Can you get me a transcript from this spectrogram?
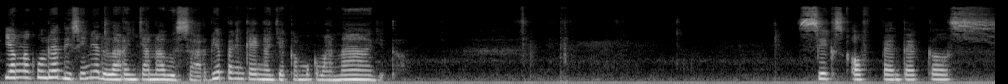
Yang aku lihat di sini adalah rencana besar. Dia pengen kayak ngajak kamu ke mana gitu. Six of Pentacles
